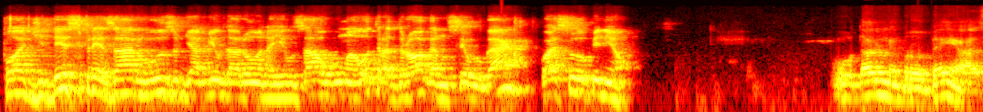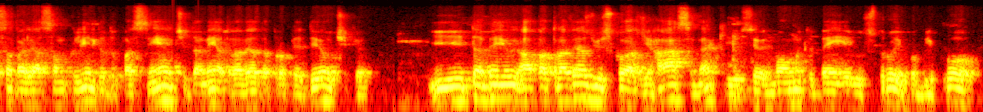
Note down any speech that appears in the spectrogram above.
pode desprezar o uso de amildarona e usar alguma outra droga no seu lugar? Qual é a sua opinião? O Dário lembrou bem essa avaliação clínica do paciente, também através da propedêutica, e também através do score de raça, né, que o seu irmão muito bem ilustrou e publicou,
